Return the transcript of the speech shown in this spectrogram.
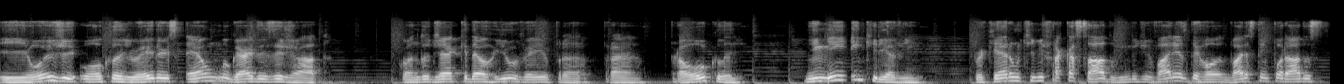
E hoje o Oakland Raiders é um lugar desejado. Quando o Jack Del Rio veio para Oakland, ninguém queria vir, porque era um time fracassado, vindo de várias, várias temporadas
